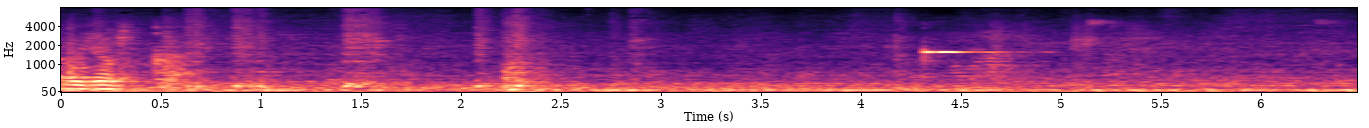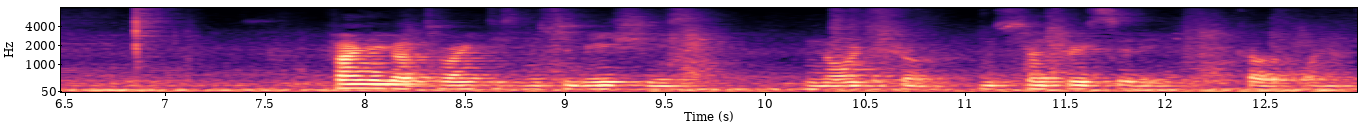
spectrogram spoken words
Finally got to write these Mitsubishis Nordstrom in Century City, California.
